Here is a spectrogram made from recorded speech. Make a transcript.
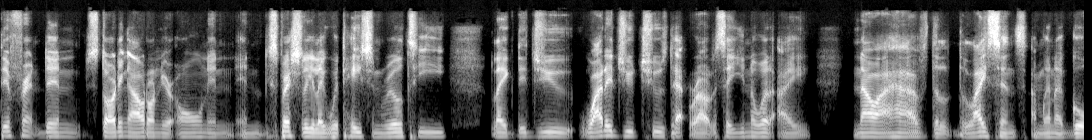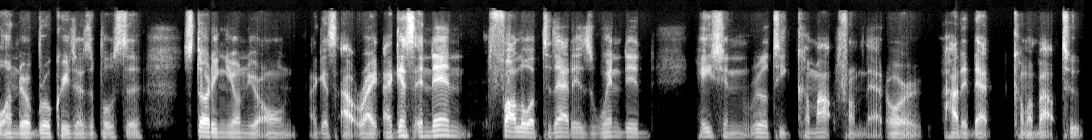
different than starting out on your own and and especially like with Haitian realty? Like did you why did you choose that route to say you know what? I now I have the the license. I'm going to go under a brokerage as opposed to starting you on your own I guess outright? I guess and then follow up to that is when did Haitian realty come out from that or how did that come about too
